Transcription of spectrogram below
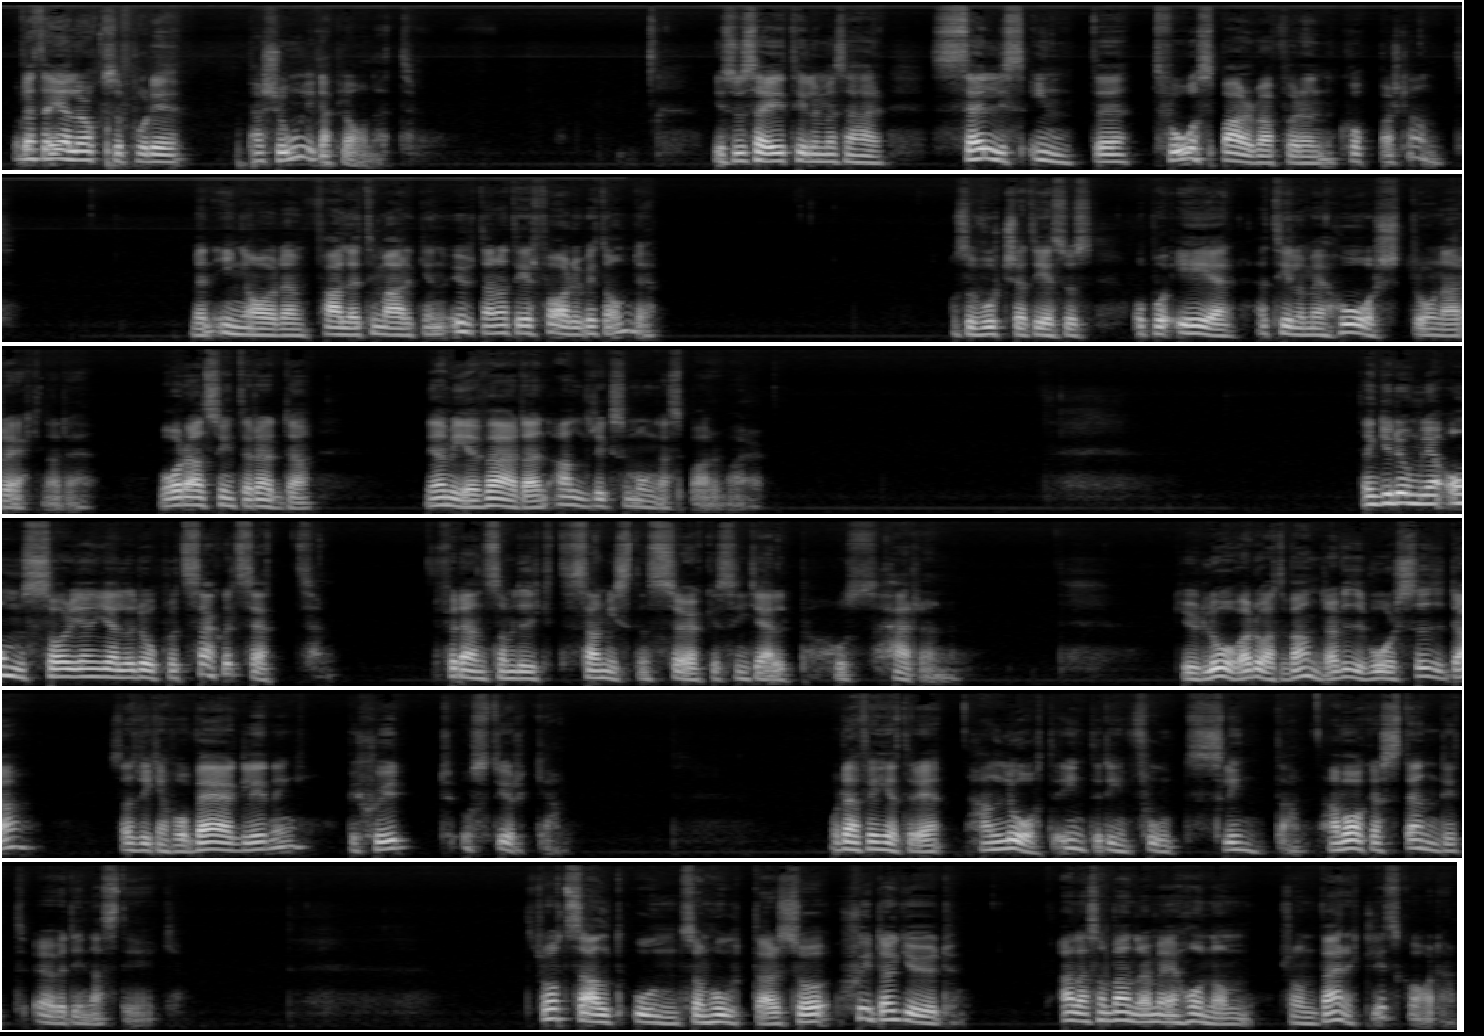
Och Detta gäller också på det personliga planet. Jesus säger till och med så här, säljs inte två sparvar för en kopparslant. Men inga av dem faller till marken utan att er fader vet om det. Och så fortsätter Jesus, och på er är till och med hårstråna räknade. Var alltså inte rädda, ni är mer värda än aldrig så många sparvar. Den gudomliga omsorgen gäller då på ett särskilt sätt för den som likt psalmisten söker sin hjälp hos Herren. Gud lovar då att vandra vid vår sida så att vi kan få vägledning, beskydd och styrka. Och därför heter det, han låter inte din fot slinta. Han vakar ständigt över dina steg. Trots allt ont som hotar så skyddar Gud alla som vandrar med honom från verklig skada.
